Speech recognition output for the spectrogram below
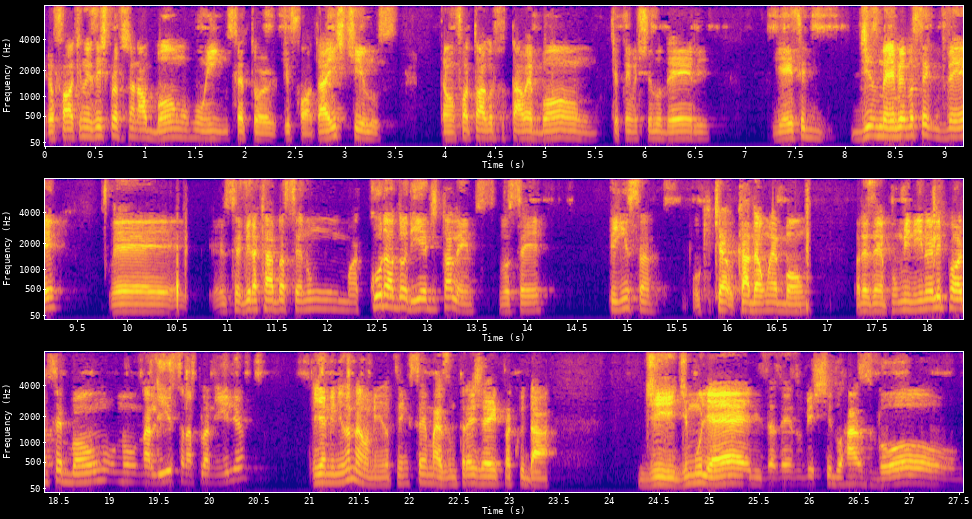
Eu falo que não existe profissional bom ou ruim no setor de foto, há estilos. Então, o fotógrafo tal é bom, que tem o estilo dele. E aí você desmembra e você vê, é, você vira, acaba sendo uma curadoria de talentos. Você pensa o que, é, cada um é bom. Por exemplo, um menino ele pode ser bom no, na lista, na planilha, e a menina não. A menina tem que ser mais um trejeito para cuidar de, de mulheres, às vezes o vestido rasgou.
